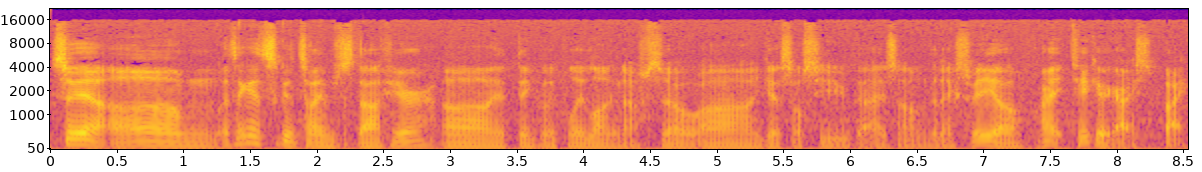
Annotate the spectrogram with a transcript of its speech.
so yeah, um, I think it's a good time to stop here. Uh, I think we played long enough, so uh, I guess I'll see you guys on the next video. Alright, take care guys. Bye.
